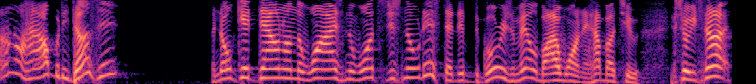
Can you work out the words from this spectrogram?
I don't know how, but he does it. And don't get down on the whys and the whats. Just this: that if the glory is available, I want it. How about you? So it's not.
